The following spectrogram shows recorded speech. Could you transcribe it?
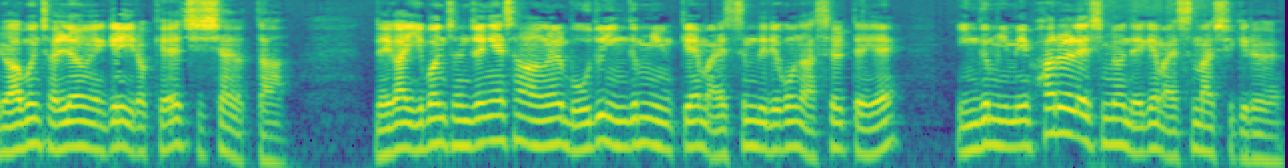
요압은 전령에게 이렇게 지시하였다. 내가 이번 전쟁의 상황을 모두 임금님께 말씀드리고 났을 때에 임금님이 화를 내시며 내게 말씀하시기를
